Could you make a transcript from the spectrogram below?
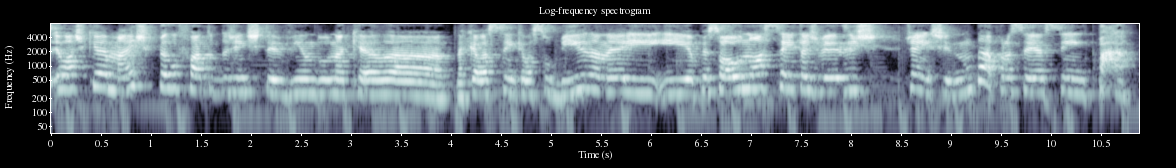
eu acho que é mais pelo fato da gente ter vindo naquela, naquela assim, aquela subida, né? E, e o pessoal não aceita às vezes. Gente, não dá para ser assim, pá,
